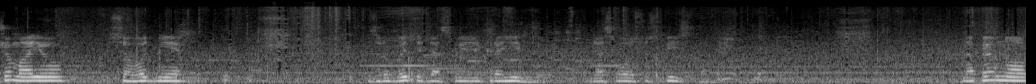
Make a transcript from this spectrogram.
що маю сьогодні зробити для своєї країни, для свого суспільства. Напевно,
